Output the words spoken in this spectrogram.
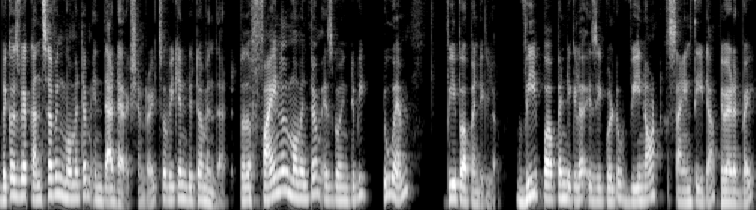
because we're conserving momentum in that direction, right? So we can determine that. So the final momentum is going to be 2m v perpendicular. V perpendicular is equal to V naught sine theta divided by.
